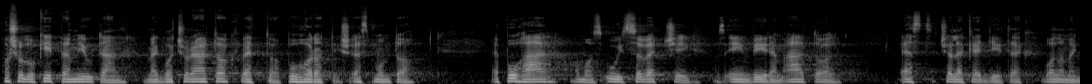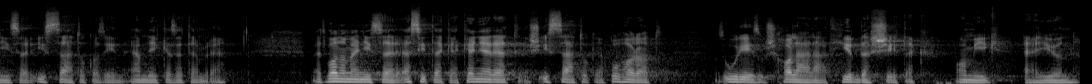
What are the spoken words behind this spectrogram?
Hasonlóképpen miután megvacsoráltak, vette a poharat, és ezt mondta, e pohár, am az új szövetség az én vérem által, ezt cselekedjétek, valamennyiszer isszátok az én emlékezetemre. Mert valamennyiszer eszitek-e kenyeret, és isszátok-e poharat, az Úr Jézus halálát hirdessétek, amíg eljön.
